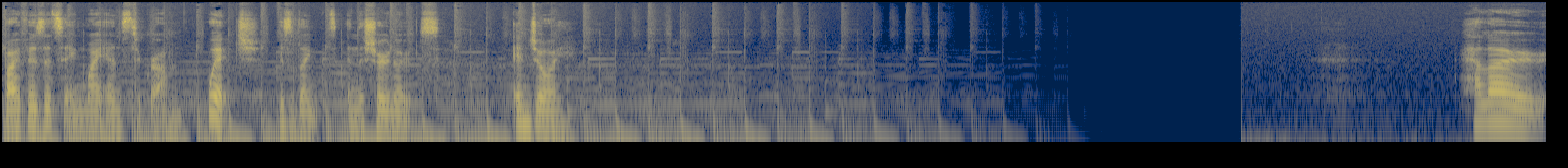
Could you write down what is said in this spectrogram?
by visiting my Instagram, which is linked in the show notes. Enjoy. Hello.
